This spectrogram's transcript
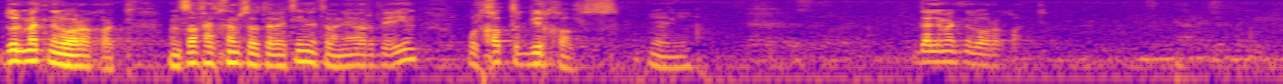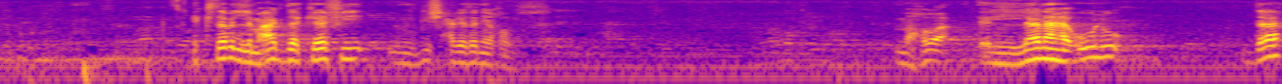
دول متن الورقات. من صفحة 35 ل 48 والخط كبير خالص. يعني ده اللي متن الورقات. الكتاب اللي معاك ده كافي ما تجيش حاجة تانية خالص. ما هو اللي أنا هقوله ده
